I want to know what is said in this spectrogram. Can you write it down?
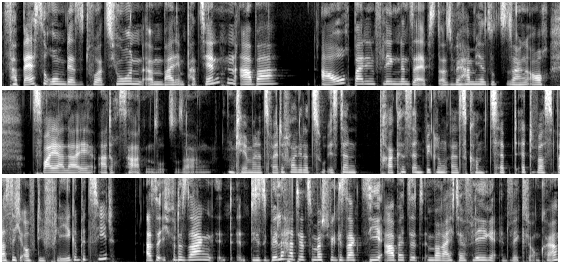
Verbesserung der Situation ähm, bei den Patienten, aber auch bei den Pflegenden selbst. Also wir haben hier sozusagen auch zweierlei Adressaten sozusagen. Okay, meine zweite Frage dazu, ist dann Praxisentwicklung als Konzept etwas, was sich auf die Pflege bezieht? Also ich würde sagen, die Sibylle hat ja zum Beispiel gesagt, sie arbeitet im Bereich der Pflegeentwicklung. Ja?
